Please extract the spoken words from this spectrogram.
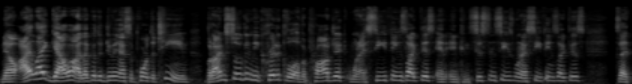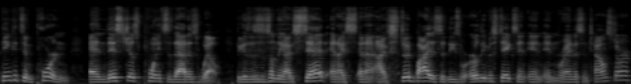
Now, I like Gala, I like what they're doing, I support the team, but I'm still going to be critical of a project when I see things like this and inconsistencies when I see things like this because I think it's important. And this just points to that as well because this is something I've said and I and I, I've stood by this that these were early mistakes in in, in Mirandus and Townstar,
